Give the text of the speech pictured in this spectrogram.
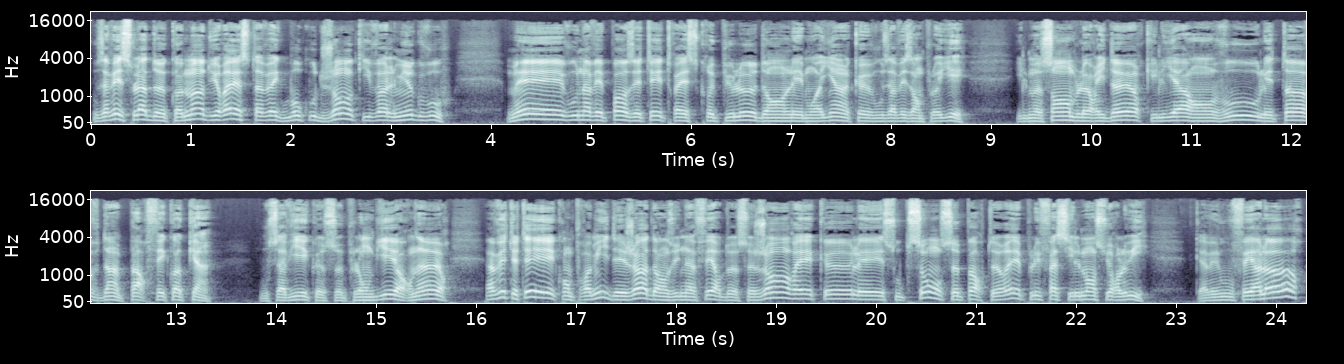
Vous avez cela de commun du reste avec beaucoup de gens qui valent mieux que vous. Mais vous n'avez pas été très scrupuleux dans les moyens que vous avez employés. Il me semble, Reader, qu'il y a en vous l'étoffe d'un parfait coquin. Vous saviez que ce plombier Horner avait été compromis déjà dans une affaire de ce genre et que les soupçons se porteraient plus facilement sur lui. Qu'avez-vous fait alors?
